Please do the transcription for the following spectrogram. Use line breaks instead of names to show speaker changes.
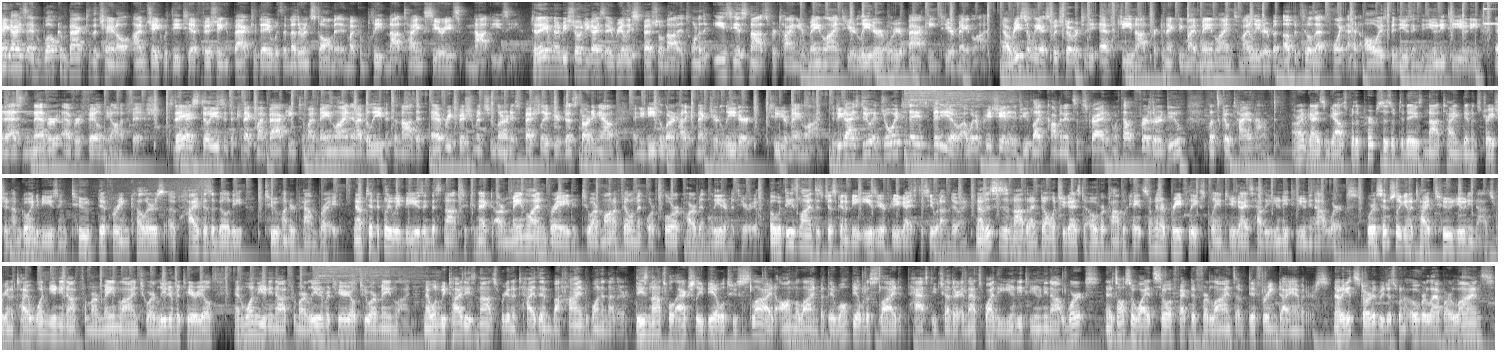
Hey guys and welcome back to the channel. I'm Jake with DTF Fishing, back today with another installment in my complete knot tying series, Knot Easy. Today I'm going to be showing you guys a really special knot. It's one of the easiest knots for tying your main line to your leader or your backing to your main line. Now recently I switched over to the FG knot for connecting my main line to my leader, but up until that point I had always been using the uni to uni and it has never ever failed me on a fish. Today I still use it to connect my backing to my main line and I believe it's a knot that every fisherman should learn, especially if you're just starting out and you need to learn how to connect your leader to your main line. If you guys do enjoy today's video, I would appreciate it if you'd like, comment, and subscribe. And without further ado, let's go tie a knot. All right, guys and gals, for the purposes of today's knot tying demonstration, I'm going to be using two differing colors of high visibility 200 pound braid. Now, typically we'd be using this knot to connect our mainline braid to our monofilament or fluorocarbon leader material. But with these lines, it's just gonna be easier for you guys to see what I'm doing. Now, this is a knot that I don't want you guys to overcomplicate, so I'm gonna briefly explain to you guys how the uni to uni knot works. We're essentially gonna tie two uni knots. We're gonna tie one uni knot from our main line to our leader material and one uni knot from our leader material to our main line. Now when we tie these knots, we're gonna tie them behind one another. These knots will actually be able to slide on the line, but they won't be able to slide past each other. And that's why the uni to uni knot works. And it's also why it's so effective for lines of differing diameters. Now to get started, we just wanna overlap our lines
